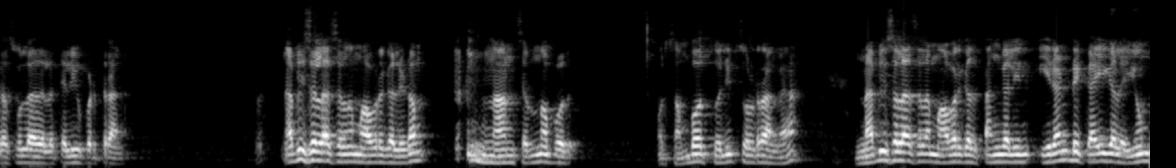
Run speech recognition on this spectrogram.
ரசூல்லா அதில் தெளிவுபடுத்துகிறாங்க நபிசுல்லாஸ்லம் அவர்களிடம் நான் சொன்னபோது ஒரு சம்பவம் சொல்லி சொல்கிறாங்க நபிசுல்லாஸ்லம் அவர்கள் தங்களின் இரண்டு கைகளையும்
